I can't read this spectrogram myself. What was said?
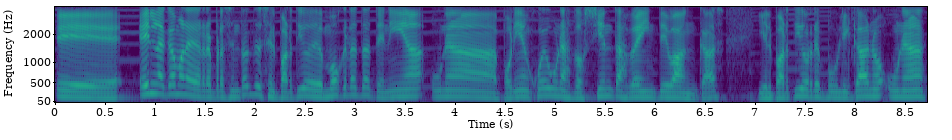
en la Cámara de Representantes el Partido Demócrata tenía una, ponía en juego unas 220 bancas y el Partido Republicano una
